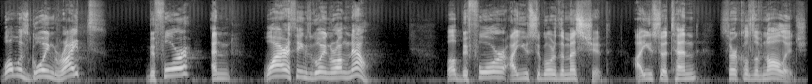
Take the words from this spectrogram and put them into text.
What was going right before and why are things going wrong now? Well, before I used to go to the masjid, I used to attend circles of knowledge,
